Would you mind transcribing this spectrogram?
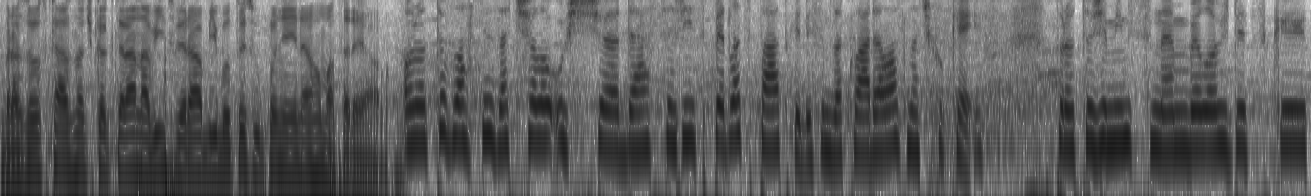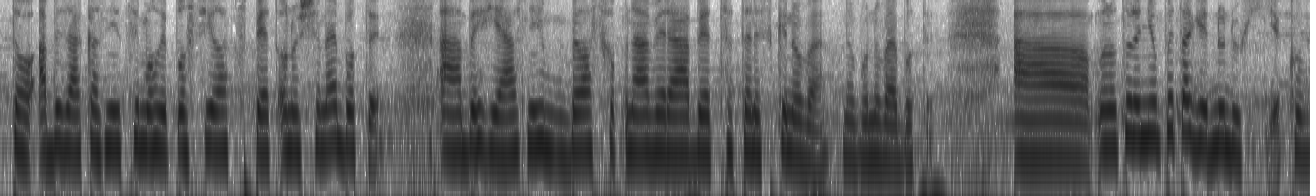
brazilská značka, která navíc vyrábí boty z úplně jiného materiálu. Ono to vlastně začalo už, eh, dá se říct, pět let zpátky, kdy jsem zakládala značku Cave, protože mým snem bylo vždycky to, aby zákazníci mohli posílat zpět onošené boty a abych já z nich byla schopná vyrábět tenisky nové nebo nové boty. A ono to není úplně tak jednoduchý. Jako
